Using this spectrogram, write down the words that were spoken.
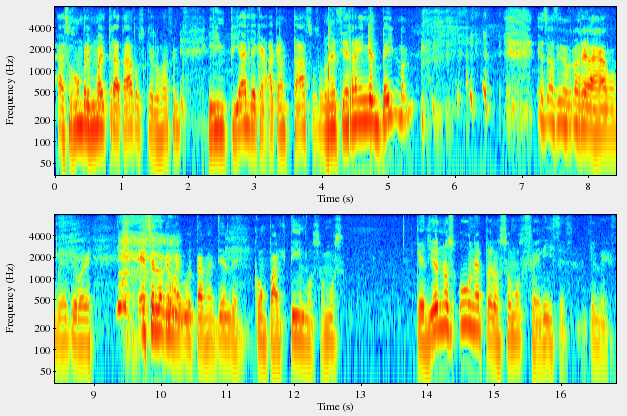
A esos hombres maltratados que los hacen limpiar de a cantazos, los encierran en el basement. Eso así nosotros relajamos, mi gente, porque eso es lo que me gusta, ¿me entiendes? Compartimos, somos... Que Dios nos une, pero somos felices, ¿me entiendes?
